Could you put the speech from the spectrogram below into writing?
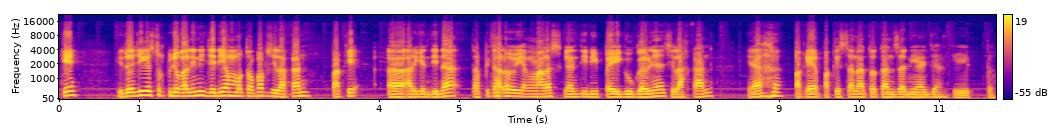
Oke itu aja guys untuk video kali ini. Jadi yang mau top up silahkan pakai uh, Argentina tapi kalau yang malas ganti di pay Google nya silahkan ya pakai Pakistan atau Tanzania aja gitu.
